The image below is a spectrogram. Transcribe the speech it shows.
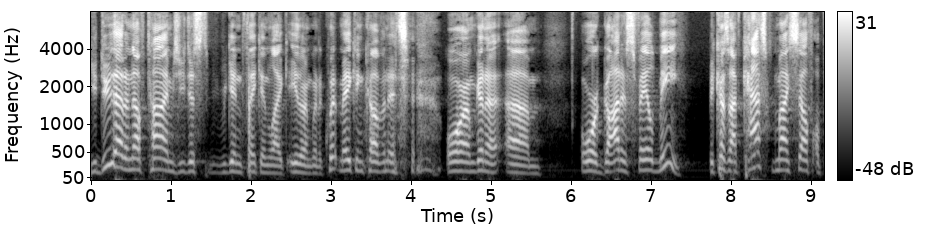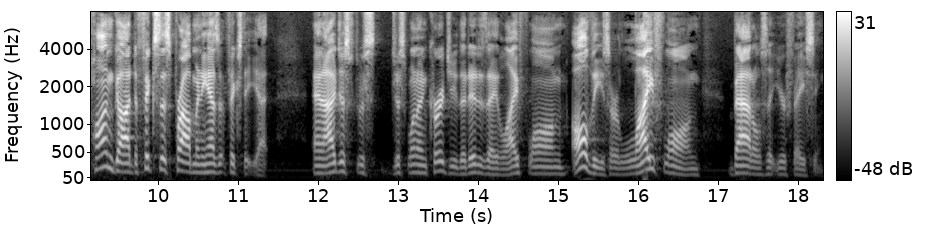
you do that enough times you just begin thinking like either i'm going to quit making covenants or i'm going to um, or god has failed me because i've cast myself upon god to fix this problem and he hasn't fixed it yet and I just, just want to encourage you that it is a lifelong, all these are lifelong battles that you're facing.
